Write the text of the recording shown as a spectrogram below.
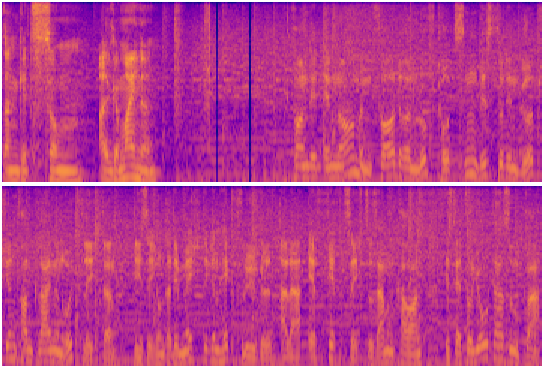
Dann geht's zum Allgemeinen. Von den enormen vorderen Lufthutzen bis zu den Grüppchen von kleinen Rücklichtern, die sich unter dem mächtigen Heckflügel aller F40 zusammenkauern, ist der Toyota Supra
